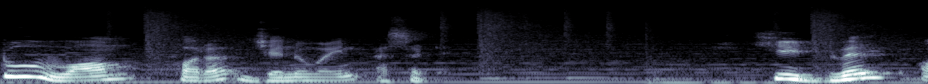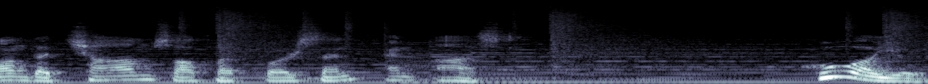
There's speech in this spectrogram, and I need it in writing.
too warm for a genuine ascetic. He dwelt on the charms of her person and asked, Who are you?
